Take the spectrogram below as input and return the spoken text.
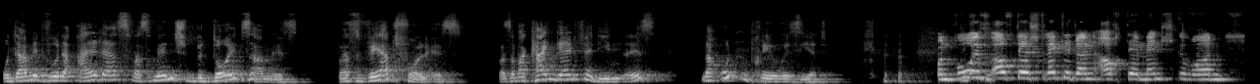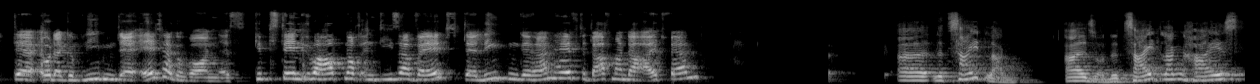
Und damit wurde all das, was Menschen bedeutsam ist, was wertvoll ist, was aber kein Geld verdienen ist, nach unten priorisiert. Und wo ist auf der Strecke dann auch der Mensch geworden, der oder geblieben, der älter geworden ist? Gibt es den überhaupt noch in dieser Welt der linken Gehirnhälfte? Darf man da alt werden? Äh, eine Zeit lang. Also, eine Zeit lang heißt,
